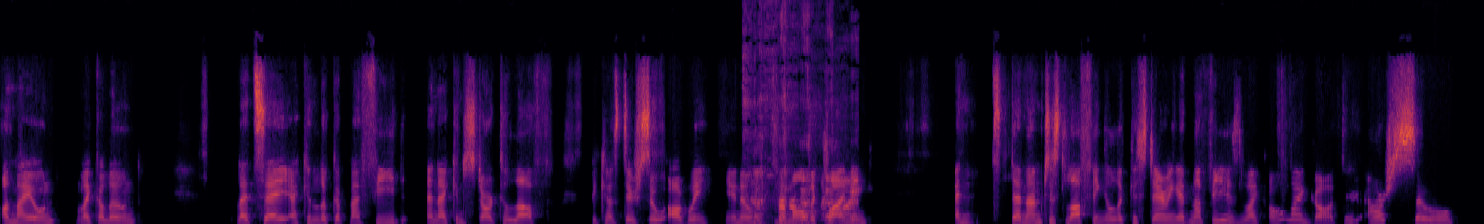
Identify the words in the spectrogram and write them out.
on my own like alone let's say i can look at my feed and i can start to laugh because they're so ugly, you know, from all the climbing. and then I'm just laughing and look staring at my feet. It's like, oh my God, they are so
